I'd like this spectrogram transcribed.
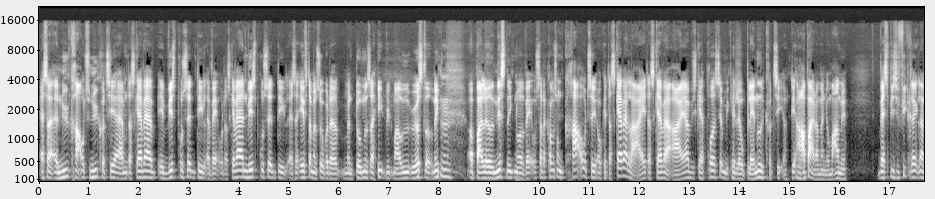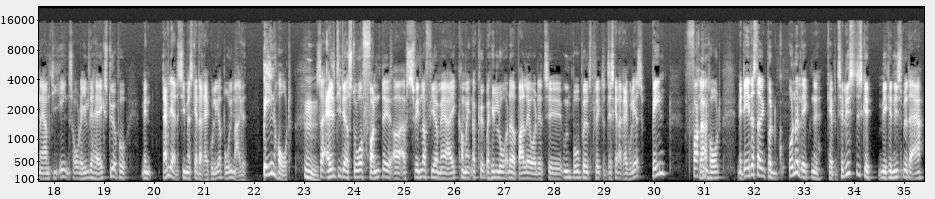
Altså at nye krav til nye kvarterer er, at der skal være en vis procentdel erhverv, der skal være en vis procentdel, altså efter man så, hvordan man dummede sig helt vildt meget ude i Ørestaden, ikke? Mm. og bare lavede næsten ikke noget erhverv, så er der kommer sådan nogle krav til, okay, der skal være leje, der skal være ejer, vi skal have prøvet at se, om vi kan lave blandede kvarterer. Det arbejder man jo meget med. Hvad specifikt reglerne er, om de er ens over det hele, det har jeg ikke styr på, men der vil jeg da sige, at man skal da regulere boligmarkedet benhårdt. Mm. Så alle de der store fonde og svindlerfirmaer ikke kommer ind og køber hele lortet og bare laver det til uden bogpælspligt. Og det skal da reguleres ben fucking Klart. hårdt. Men det er der stadigvæk på den underliggende kapitalistiske mekanisme, der er.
